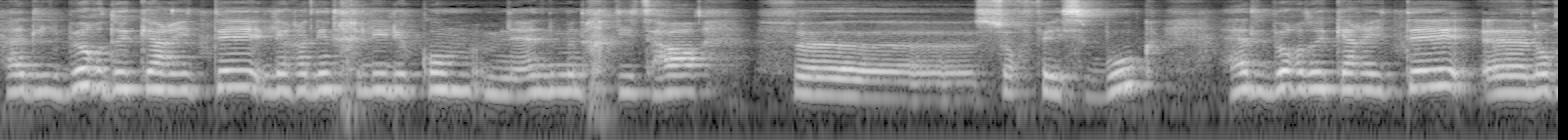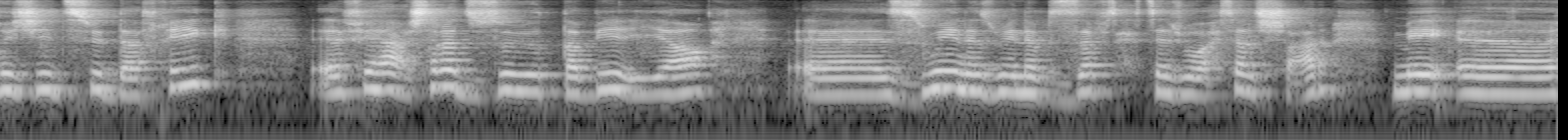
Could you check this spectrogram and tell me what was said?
هاد ال beurre de karité اللي غادي نخلي لكم من عند من خديتها في sur Facebook هاد ال beurre de karité l'origine sud Afrique فيها عشرة الزيوت طبيعية آه، زوينة زوينة بزاف تحتاجوها حتى للشعر. mais آه،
